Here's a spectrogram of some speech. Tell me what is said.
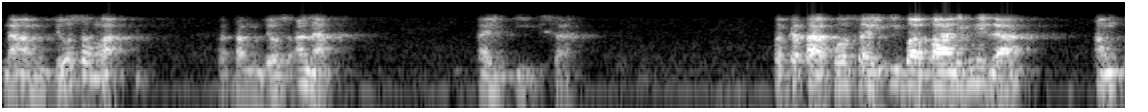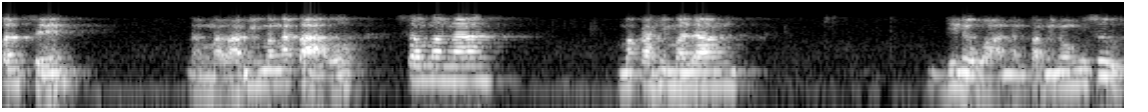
na ang Diyos Ama at ang Diyos Anak ay isa. Pagkatapos ay ibabalik nila ang pansin ng maraming mga tao sa mga makahimalang ginawa ng Panginoong Hesus.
